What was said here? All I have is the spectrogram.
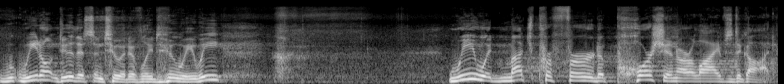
we don't do this intuitively, do we? We, we would much prefer to portion our lives to God.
